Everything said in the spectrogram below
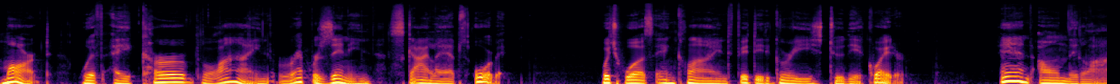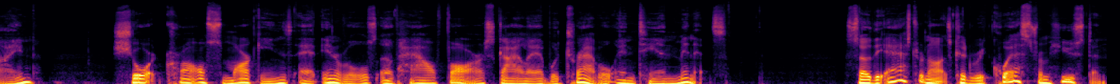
marked with a curved line representing Skylab's orbit, which was inclined 50 degrees to the equator. And on the line, short cross markings at intervals of how far Skylab would travel in 10 minutes. So the astronauts could request from Houston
